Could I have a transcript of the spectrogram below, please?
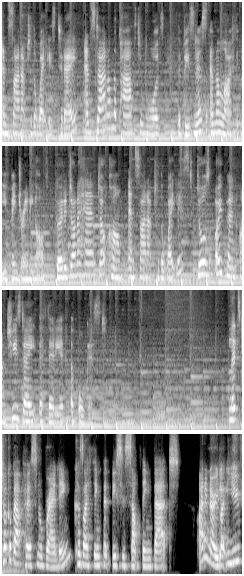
and sign up to the waitlist today and start on the path towards the business and the life that you've been dreaming of. Go to donahan.com and sign up to the waitlist. Doors open on Tuesday, the 30th of August. Let's talk about personal branding because I think that this is something that I don't know, like you've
